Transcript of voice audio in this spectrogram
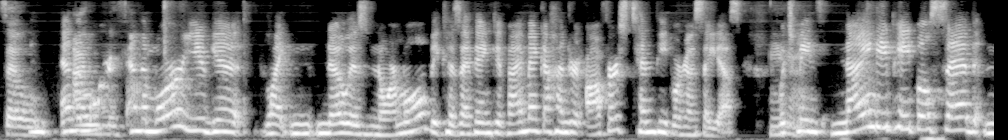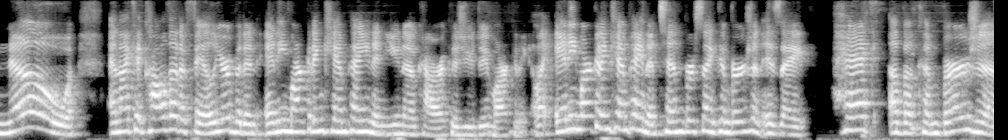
So and, and the more and the more you get like no is normal because I think if I make a hundred offers, ten people are going to say yes, mm-hmm. which means ninety people said no, and I could call that a failure. But in any marketing campaign, and you know, Kyra, because you do marketing, like any marketing campaign, a ten percent conversion is a heck of a conversion,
